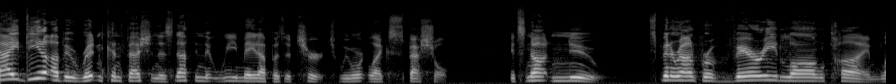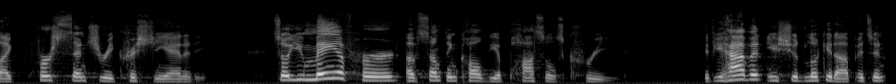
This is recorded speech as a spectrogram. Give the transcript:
idea of a written confession is nothing that we made up as a church. We weren't like special. It's not new. It's been around for a very long time, like first century Christianity. So you may have heard of something called the Apostles' Creed. If you haven't, you should look it up. It's an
